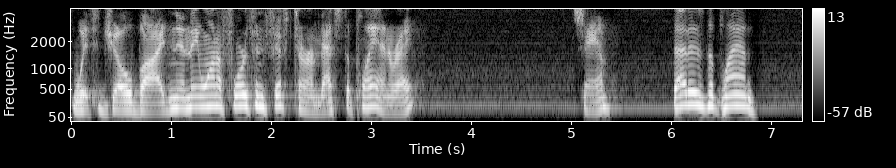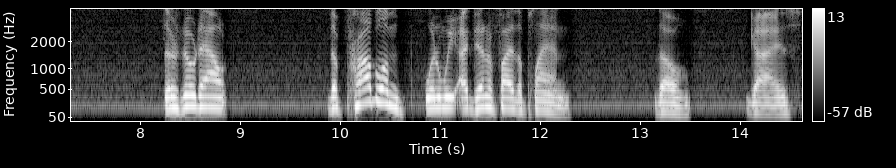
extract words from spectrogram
with Joe Biden, and they want a fourth and fifth term. That's the plan, right? Sam. That is the plan. There's no doubt. The problem when we identify the plan, though, guys,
